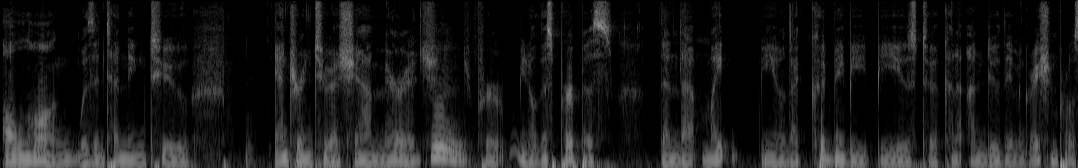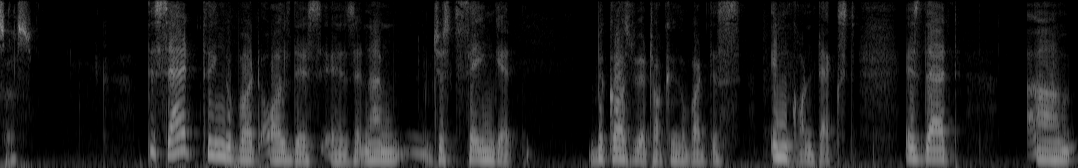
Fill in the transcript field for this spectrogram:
all along was intending to enter into a sham marriage hmm. for you know this purpose then that might you know that could maybe be used to kind of undo the immigration process The sad thing about all this is, and I'm just saying it because we are talking about this in context, is that um,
